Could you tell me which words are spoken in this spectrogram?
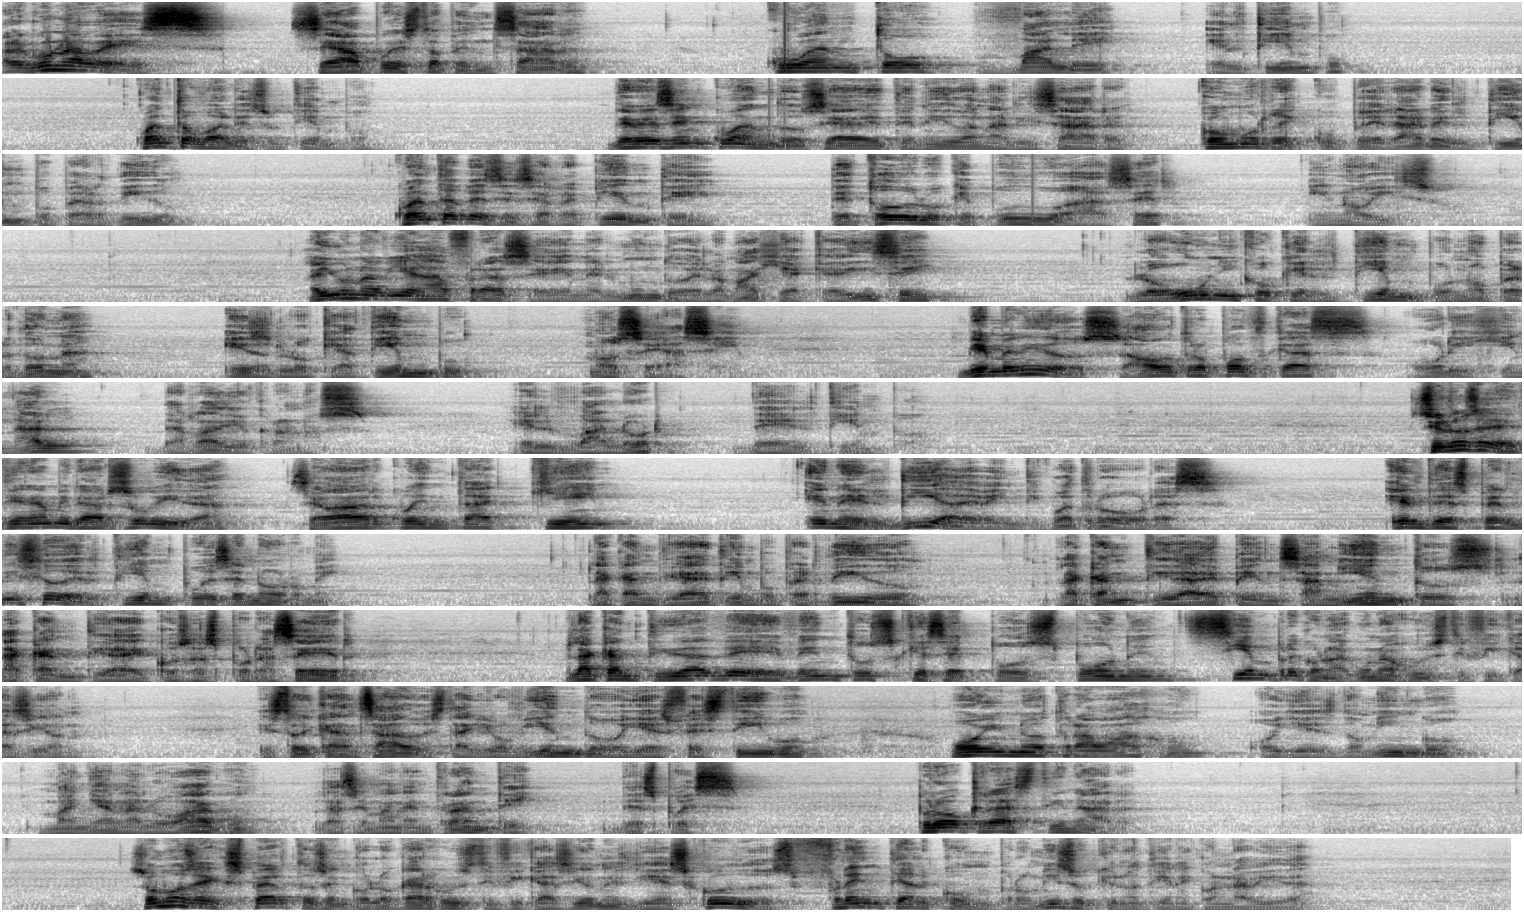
¿Alguna vez se ha puesto a pensar cuánto vale el tiempo? ¿Cuánto vale su tiempo? De vez en cuando se ha detenido a analizar cómo recuperar el tiempo perdido. ¿Cuántas veces se arrepiente de todo lo que pudo hacer y no hizo? Hay una vieja frase en el mundo de la magia que dice, lo único que el tiempo no perdona es lo que a tiempo no se hace. Bienvenidos a otro podcast original de Radio Cronos, El valor del tiempo. Si uno se detiene a mirar su vida, se va a dar cuenta que en el día de 24 horas, el desperdicio del tiempo es enorme. La cantidad de tiempo perdido, la cantidad de pensamientos, la cantidad de cosas por hacer, la cantidad de eventos que se posponen siempre con alguna justificación. Estoy cansado, está lloviendo, hoy es festivo, hoy no trabajo, hoy es domingo, mañana lo hago, la semana entrante, después. Procrastinar somos expertos en colocar justificaciones y escudos frente al compromiso que uno tiene con la vida.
